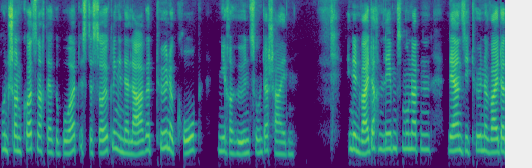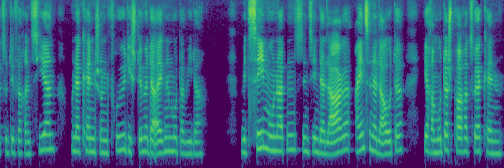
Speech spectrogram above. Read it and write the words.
Und schon kurz nach der Geburt ist der Säugling in der Lage, Töne grob in ihre Höhen zu unterscheiden. In den weiteren Lebensmonaten lernen sie Töne weiter zu differenzieren und erkennen schon früh die Stimme der eigenen Mutter wieder. Mit zehn Monaten sind sie in der Lage, einzelne Laute ihrer Muttersprache zu erkennen.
